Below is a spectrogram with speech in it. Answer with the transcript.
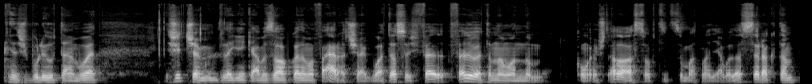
ez is buli után volt, és itt sem leginkább az alkalom a fáradtság volt. Az, hogy fel, felültem, nem mondom, akkor most elalszok, tudomat nagyjából összeraktam,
